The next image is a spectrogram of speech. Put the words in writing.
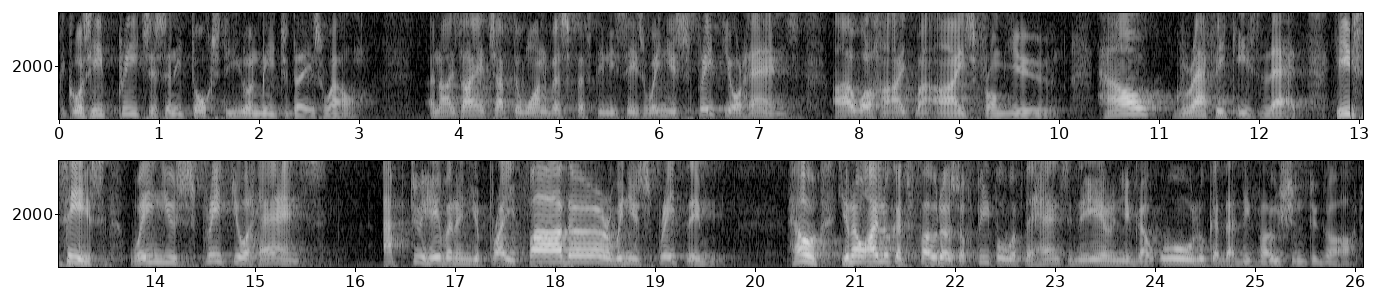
Because he preaches and he talks to you and me today as well. In Isaiah chapter 1, verse 15, he says, When you spread your hands, I will hide my eyes from you. How graphic is that? He says, when you spread your hands up to heaven and you pray, Father, when you spread them, how, you know, I look at photos of people with their hands in the air and you go, oh, look at that devotion to God.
